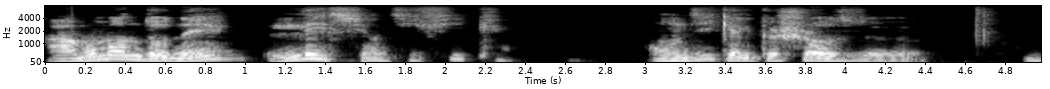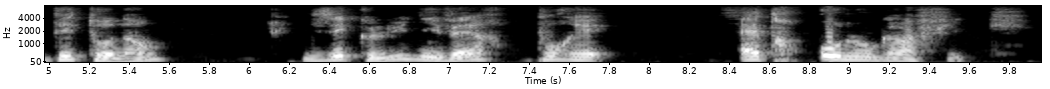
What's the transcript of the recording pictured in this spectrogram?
À un moment donné, les scientifiques ont dit quelque chose d'étonnant. Ils disaient que l'univers pourrait être holographique.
